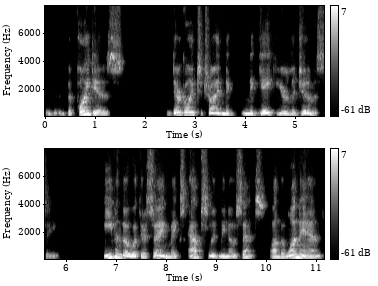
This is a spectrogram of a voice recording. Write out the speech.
The point is, they're going to try and neg- negate your legitimacy, even though what they're saying makes absolutely no sense. On the one hand,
